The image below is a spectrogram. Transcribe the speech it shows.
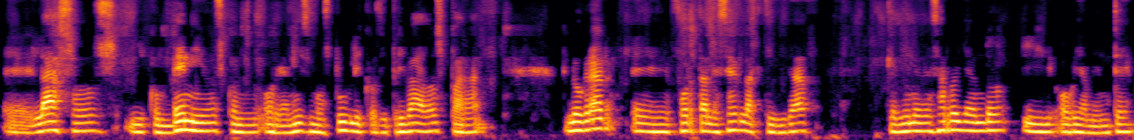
lazos y convenios con organismos públicos y privados para lograr fortalecer la actividad que viene desarrollando y obviamente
